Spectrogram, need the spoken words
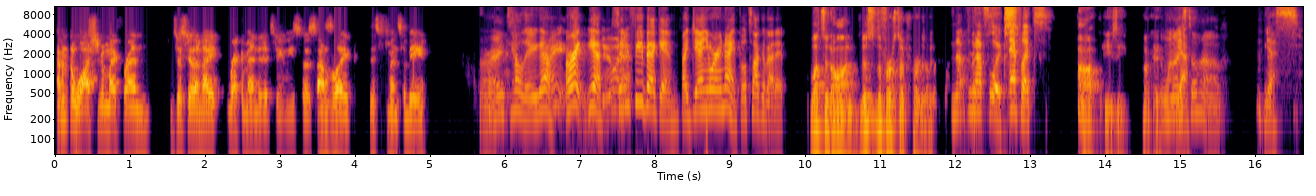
I haven't watched it. with My friend just the other night recommended it to me, so it sounds like it's meant to be. All right. Hell, there you go. All right, All right yeah. Send your feedback in by January 9th. We'll talk about it. What's it on? This is the first I've heard of it. Netflix. Netflix. Netflix. Oh, easy. Okay. The one yeah. I still have. yes.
